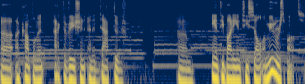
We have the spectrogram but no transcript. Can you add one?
uh, a complement activation and adaptive um, antibody and T cell immune response.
